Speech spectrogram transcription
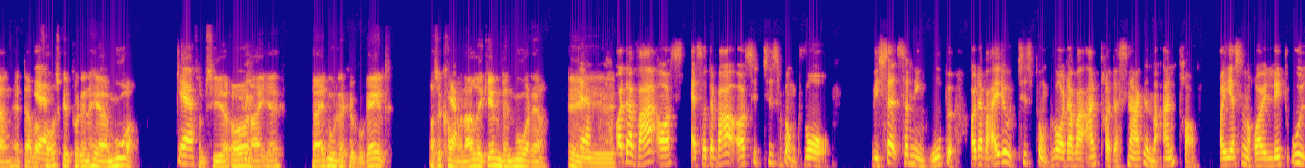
gang, at der var Ja. forskel på den her mur, ja, som siger, åh nej, ja, der er alt muligt, der kan gå galt, og så kommer Ja. man aldrig igennem den mur der. Ja. Øh, Og der var også, altså der var også et tidspunkt, hvor vi sad sådan i en gruppe, og der var jo et tidspunkt, hvor der var andre, der snakkede med andre, og jeg sådan røg lidt ud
